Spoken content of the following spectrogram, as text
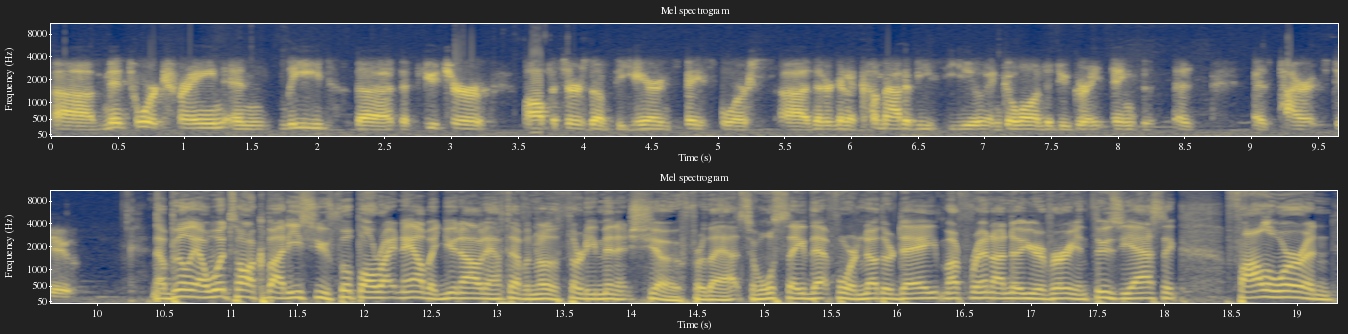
uh, mentor, train, and lead the the future officers of the Air and Space Force uh, that are going to come out of ECU and go on to do great things as, as, as pirates do. Now, Billy, I would talk about ECU football right now, but you and I would have to have another 30 minute show for that. So we'll save that for another day. My friend, I know you're a very enthusiastic follower and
